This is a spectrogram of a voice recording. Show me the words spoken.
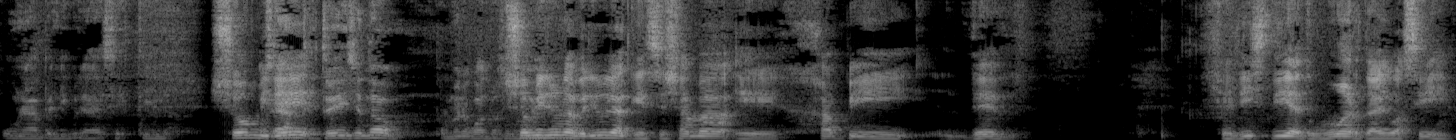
una película de ese estilo. Yo O sea, te miré, estoy diciendo por menos cuatro yo miré una película que se llama eh, Happy Dead, Feliz Día de tu Muerte, algo así.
